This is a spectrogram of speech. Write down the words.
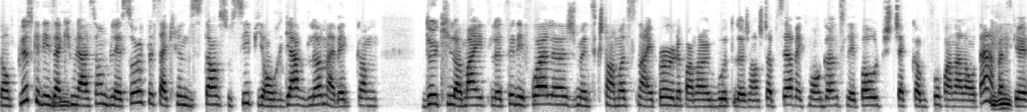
Donc, plus que des Mhm. accumulations de blessures, plus ça crée une distance aussi. Puis, on regarde l'homme avec comme deux kilomètres. Tu sais, des fois, là, je me dis que je suis en mode sniper là, pendant un bout. Là. Genre, je t'observe avec mon gun sur l'épaule puis je check comme faut pendant longtemps parce Mhm. que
